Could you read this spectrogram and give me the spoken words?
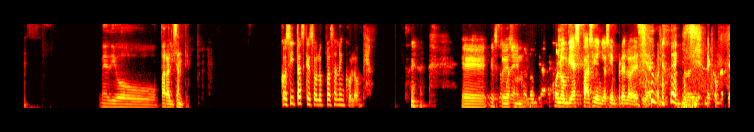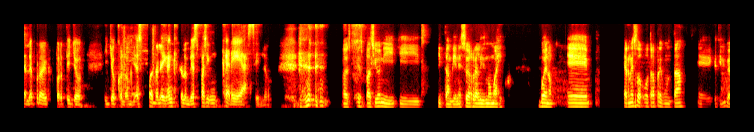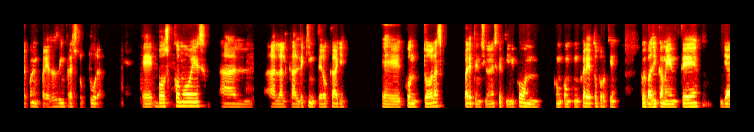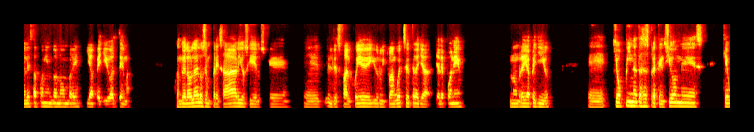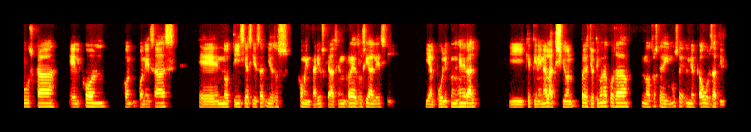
medio paralizante. Cositas que solo pasan en Colombia. Eh, esto es un... Colombia, Colombia, es pasión, yo siempre lo decía con el comercial de Prodeport y yo, y yo Colombia es, cuando le digan que Colombia es pasión, créaselo. No, es, es pasión y, y, y, también eso es realismo mágico. Bueno, eh, Ernesto, otra pregunta eh, que tiene que ver con empresas de infraestructura. Eh, ¿Vos cómo ves al, al alcalde Quintero Calle con todas las pretensiones que tiene con, con, con concreto porque pues básicamente ya le está poniendo nombre y apellido al tema. Cuando él habla de los empresarios y de los que eh, el desfalco y de Hidroituango, etcétera, ya, ya le pone nombre y apellido. Eh, ¿Qué opinas de esas pretensiones? Qué busca él con, con, con esas eh, noticias y, y, esos comentarios que hacen redes sociales y, y, al público en general y que tienen a la acción. Pues yo tengo una cosa, nosotros que seguimos el mercado bursátil,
